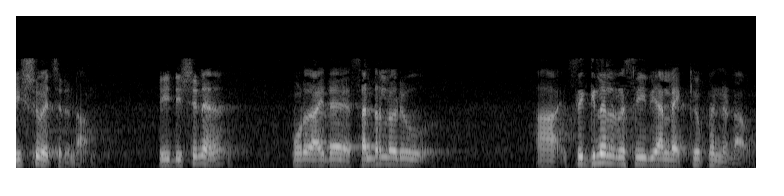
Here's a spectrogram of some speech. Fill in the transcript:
ഡിഷ് വെച്ചിട്ടുണ്ടാവും. ഈ ഡിഷിന് അതിന്റെ സെൻട്രൽ ഒരു സിഗ്നൽ റിസീവ് ചെയ്യാനുള്ള എക്യുപ്മെന്റ് ഉണ്ടാവും.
